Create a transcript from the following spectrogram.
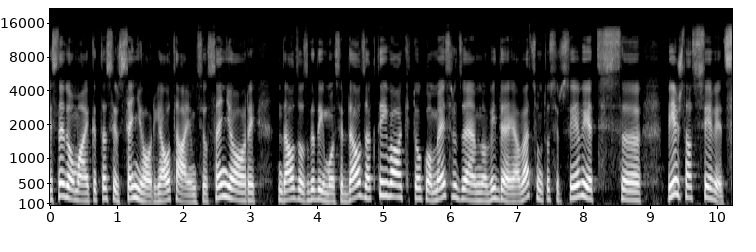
es nedomāju, ka tas ir senioru jautājums, jo seniori daudzos gadījumos ir daudz aktīvāki. To, ko mēs redzējām no vidējā vecuma, tas ir sievietes. Eh, bieži tās ir sievietes.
